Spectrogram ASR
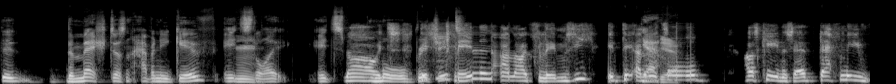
the the mesh doesn't have any give. It's Mm. like it's No, more it's, it's rigid. thin and like flimsy. It, and Yeah. it's Yeah. all, as Keenan said, definitely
